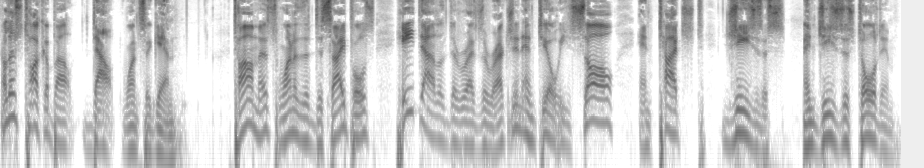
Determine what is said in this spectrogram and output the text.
Now let's talk about doubt once again. Thomas, one of the disciples, he doubted the resurrection until he saw and touched Jesus. And Jesus told him,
